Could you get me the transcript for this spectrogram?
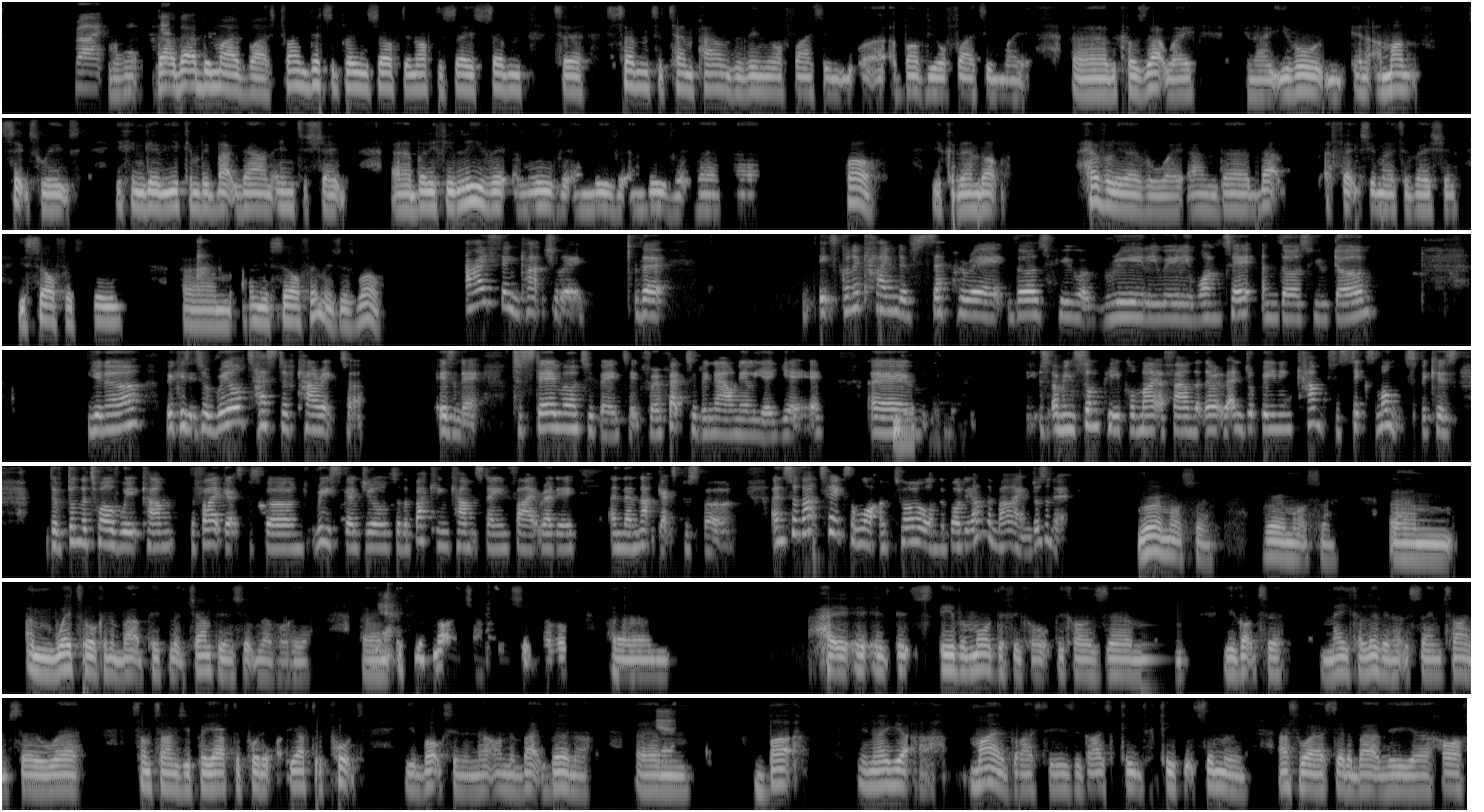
Right. right? Yeah. That that'd be my advice. Try and discipline yourself enough to say seven to seven to ten pounds within your fighting uh, above your fighting weight, uh, because that way, you know, you've all in a month, six weeks, you can give you can be back down into shape uh, but if you leave it and leave it and leave it and leave it, then, uh, well, you could end up heavily overweight, and uh, that affects your motivation, your self esteem, um, and your self image as well. I think actually that it's going to kind of separate those who really, really want it and those who don't. You know, because it's a real test of character isn't it? To stay motivated for effectively now nearly a year. Um, yeah. I mean, some people might have found that they end up being in camp for six months because they've done the 12 week camp, the fight gets postponed, rescheduled, so they're back in camp staying fight ready, and then that gets postponed. And so that takes a lot of toll on the body and the mind, doesn't it? Very much so. Very much so. Um, and we're talking about people at championship level here. Um, yeah. If you're not at championship level, um, it, it, it's even more difficult because um, you got to make a living at the same time. So uh, sometimes you you have to put it you have to put your boxing and that on the back burner. Um, yeah. But you know, yeah, my advice to you is the guys keep keep it simmering. That's why I said about the uh, half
